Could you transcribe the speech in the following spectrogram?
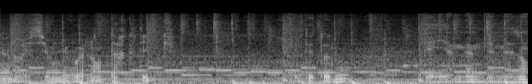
Alors ici on y voit l'Antarctique, qui est étonnant. Et il y a même des maisons.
